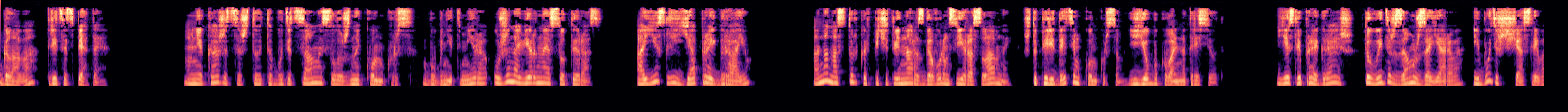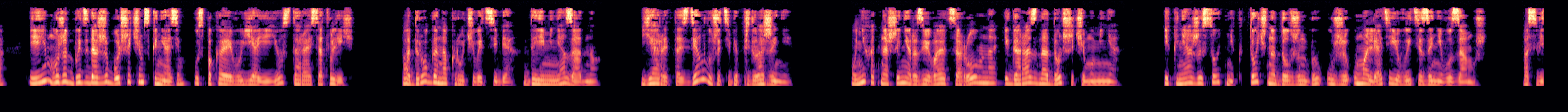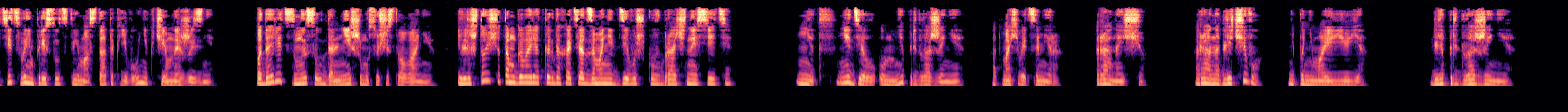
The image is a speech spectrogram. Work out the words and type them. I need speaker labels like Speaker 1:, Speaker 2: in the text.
Speaker 1: Глава 35. «Мне кажется, что это будет самый сложный конкурс», — бубнит Мира уже, наверное, сотый раз. «А если я проиграю?» Она настолько впечатлена разговором с Ярославной, что перед этим конкурсом ее буквально трясет. «Если проиграешь, то выйдешь замуж за Ярова и будешь счастлива, и, может быть, даже больше, чем с князем», — успокаиваю я ее, стараясь отвлечь. Подруга накручивает себя, да и меня заодно. Яр-то сделал уже тебе предложение? У них отношения развиваются ровно и гораздо дольше, чем у меня. И княжий сотник точно должен был уже умолять ее выйти за него замуж, осветить своим присутствием остаток его никчемной жизни, подарить смысл дальнейшему существованию. Или что еще там говорят, когда хотят заманить девушку в брачные сети? Нет, не делал он мне предложение. Отмахивается Мира. Рано еще. Рано для чего? Не понимаю ее я. Для предложения.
